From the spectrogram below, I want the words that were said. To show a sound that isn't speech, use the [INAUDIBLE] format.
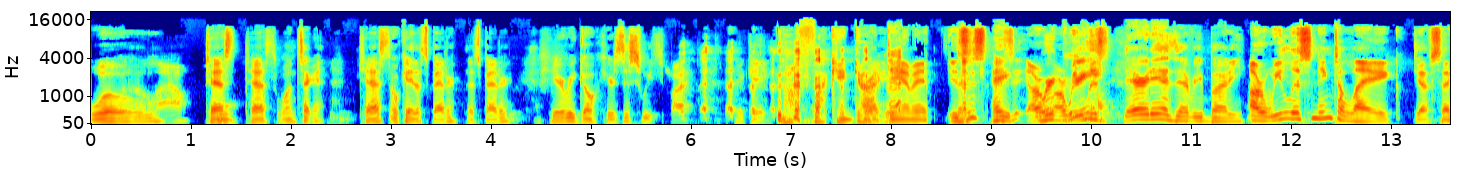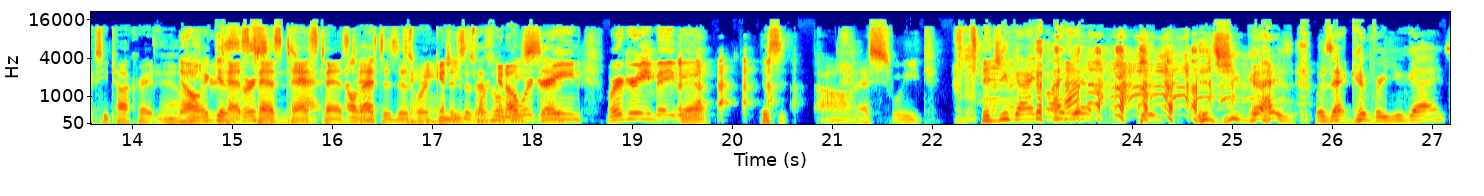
Whoa. Allow. Test, test. One second. Test. Okay, that's better. That's better. Here we go. Here's the sweet spot. Okay. [LAUGHS] Oh, fucking god Right damn it! Is this? Hey, is it- are, we're are we green. there it is, everybody. are we listening to like Jeff Sexy talk right now? No, it gets test, worse test, than test, that. test, Oh, test. that's- Is this dang, working? Jesus, is this working? Oh, we we're said. green. We're green, baby. Yeah. [LAUGHS] This is. Oh, that's sweet. Did you guys like it? [LAUGHS] Did, did you guys? Was that good for you guys?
